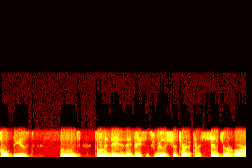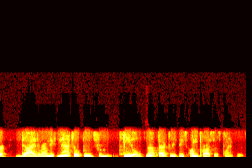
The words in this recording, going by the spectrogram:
healthiest foods. So on a day-to-day basis, we really should try to kind of center our diet around these natural foods from fields, not factories, these unprocessed plant foods.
